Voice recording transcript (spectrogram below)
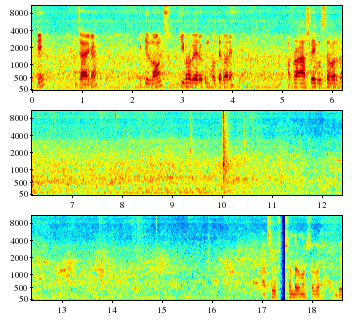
একটি জায়গা। একটি লঞ্চ কীভাবে এরকম হতে পারে, আপনারা আসলেই বুঝতে পারবেন আছি সুন্দরবন সদর ডে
